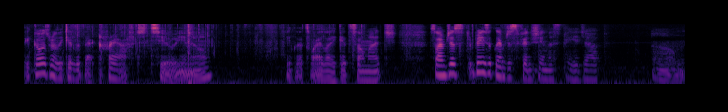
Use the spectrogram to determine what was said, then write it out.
It goes really good with that craft too, you know. I think that's why I like it so much. So I'm just, basically I'm just finishing this page up. Um,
